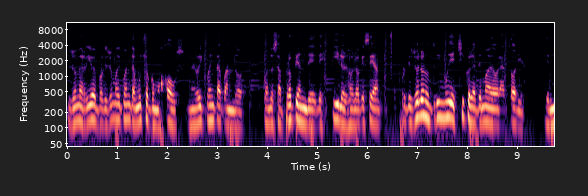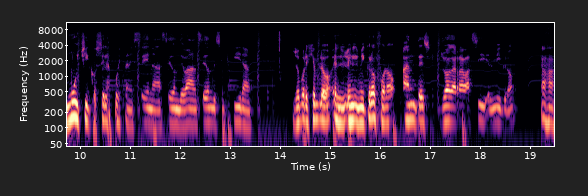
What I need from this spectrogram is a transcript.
yo me río, porque yo me doy cuenta mucho como host. Me doy cuenta cuando, cuando se apropian de, de estilos o lo que sea. Porque yo lo nutrí muy de chico el tema de oratoria. De muy chico, sé las puestas en escena, sé dónde van, sé dónde se inspiran. Yo, por ejemplo, el, el micrófono, antes yo agarraba así el micro Ajá.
